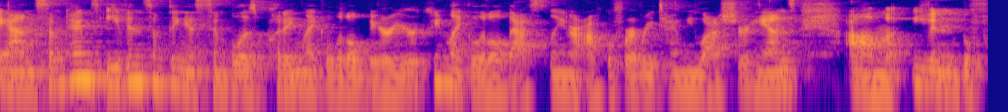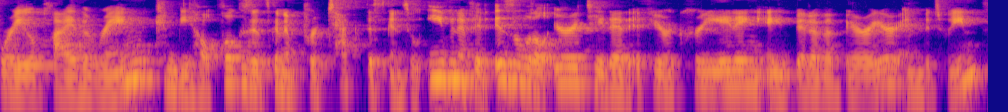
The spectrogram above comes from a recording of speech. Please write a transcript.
and sometimes even something as simple as putting like a little barrier cream, like a little Vaseline or Aquaphor, every time you wash your hands, um, even before you apply the ring, can be helpful because it's going to protect the skin. So even if it is a little irritated, if you're creating a bit of a barrier in between,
